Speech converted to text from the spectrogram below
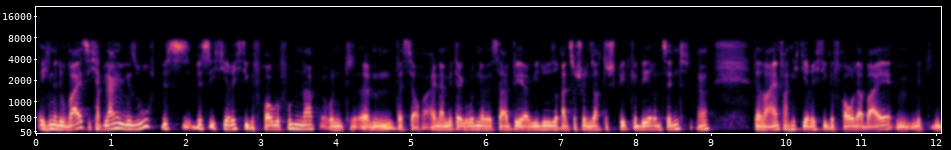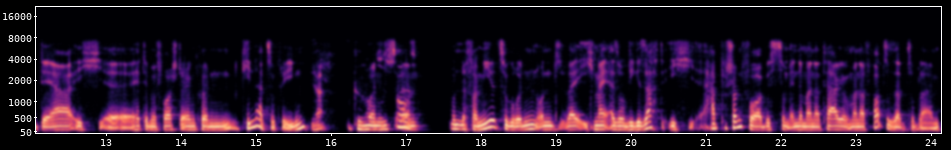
ich meine, du weißt, ich habe lange gesucht, bis, bis ich die richtige Frau gefunden habe. Und ähm, das ist ja auch einer mit der Gründe, weshalb wir, wie du gerade so schön sagtest, spätgebärend sind. Ne? Da war einfach nicht die richtige Frau dabei, mit, mit der ich äh, hätte mir vorstellen können, Kinder zu kriegen. Ja, genau. Und, ähm, und eine Familie zu gründen. Und weil ich meine, also wie gesagt, ich habe schon vor, bis zum Ende meiner Tage mit meiner Frau zusammen zu bleiben.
